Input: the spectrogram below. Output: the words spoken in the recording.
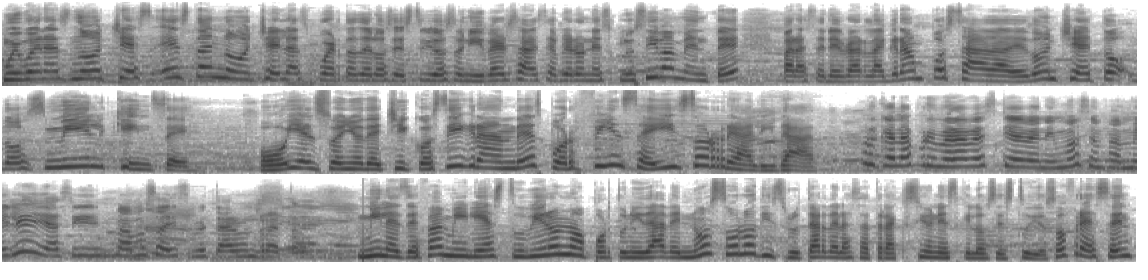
Muy buenas noches. Esta noche las puertas de los estudios Universal se abrieron exclusivamente para celebrar la gran posada de Don Cheto 2015. Hoy el sueño de chicos y grandes por fin se hizo realidad. Porque es la primera vez que venimos en familia y así vamos a disfrutar un rato. Miles de familias tuvieron la oportunidad de no solo disfrutar de las atracciones que los estudios ofrecen,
